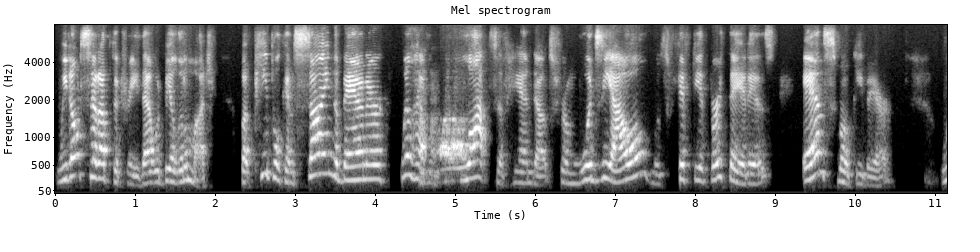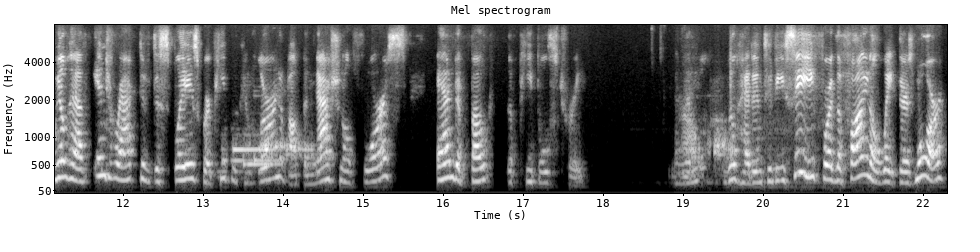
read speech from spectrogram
we don't set up the tree, that would be a little much, but people can sign the banner. We'll have lots of handouts from Woodsy Owl, whose 50th birthday it is, and Smokey Bear. We'll have interactive displays where people can learn about the national forests and about the people's tree. And then we'll, head into DC for the final. Wait, there's more.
